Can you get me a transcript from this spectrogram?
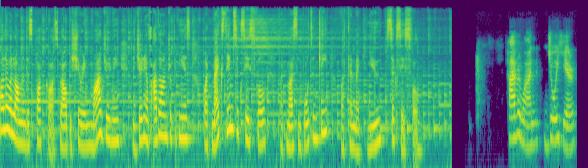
Follow along in this podcast where I'll be sharing my journey, the journey of other entrepreneurs, what makes them successful, but most importantly, what can make you successful. Hi everyone, Joy here.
